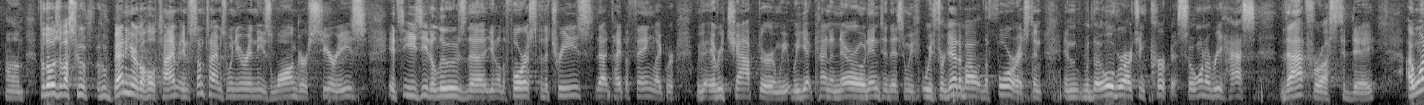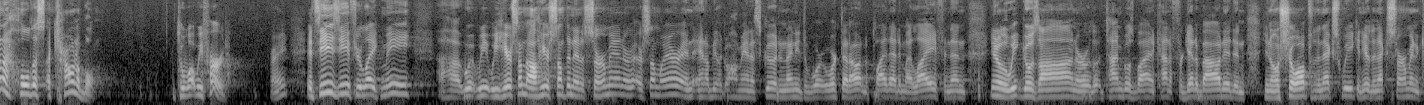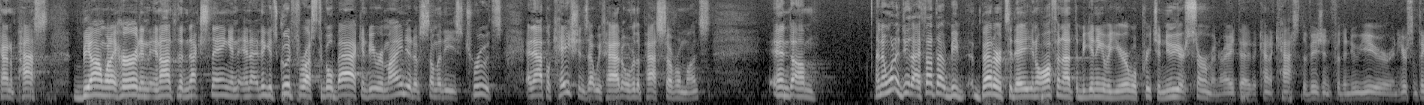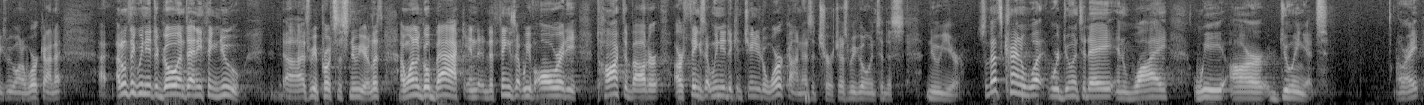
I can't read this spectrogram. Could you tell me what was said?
Um, for those of us who've, who've been here the whole time, and sometimes when you're in these longer series, it's easy to lose the, you know, the forest for the trees, that type of thing. Like we're, we, every chapter, and we, we get kind of narrowed into this, and we, we forget about the forest and, and the overarching purpose. So I want to rehash that for us today. I want to hold us accountable to what we've heard, right? It's easy if you're like me uh, we, we hear something, I'll hear something in a sermon or, or somewhere, and, and I'll be like, oh man, that's good, and I need to work, work, that out and apply that in my life. And then, you know, the week goes on or the time goes by and I kind of forget about it and, you know, show up for the next week and hear the next sermon and kind of pass beyond what I heard and, and on to the next thing. And, and I think it's good for us to go back and be reminded of some of these truths and applications that we've had over the past several months. And, um, and I want to do that. I thought that would be better today. You know, often at the beginning of a year, we'll preach a New Year's sermon, right? That, that kind of casts the vision for the new year, and here's some things we want to work on. I, I don't think we need to go into anything new uh, as we approach this new year. Let's, I want to go back, and the things that we've already talked about are, are things that we need to continue to work on as a church as we go into this new year. So that's kind of what we're doing today and why we are doing it. All right?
